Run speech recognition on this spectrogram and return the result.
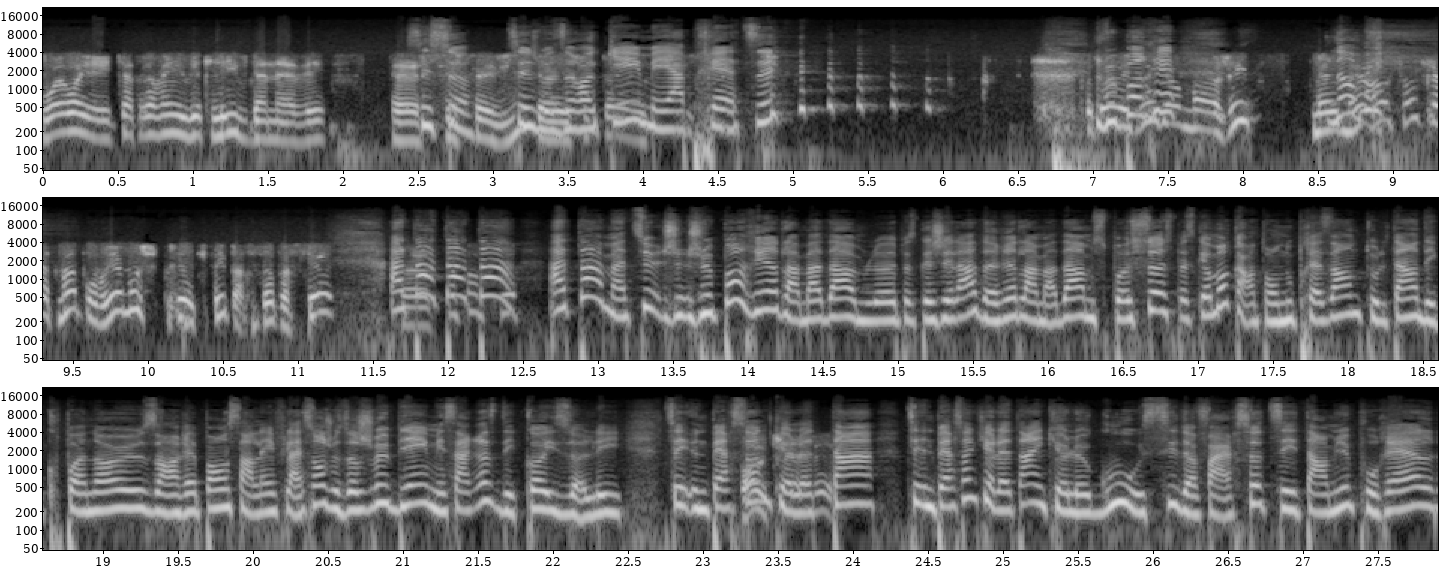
Oui, oui, et 88 livres de navet. Euh, C'est ça. je veux Euh, dire, OK, euh, mais après, tu sais. je veux pas rire. Manger. Mais, Non, mais, mais- ah, concrètement, pour vrai, moi, je suis préoccupé par ça parce que. Attends, euh, attends, attends, attends, Mathieu, je, je veux pas rire de la madame, là, parce que j'ai l'air de rire de la madame. C'est pas ça. C'est parce que moi, quand on nous présente tout le temps des couponneuses en réponse à l'inflation, je veux dire, je veux bien, mais ça reste des cas isolés. Tu sais, une personne qui a le fait. temps, tu sais, une personne qui a le temps et qui a le goût aussi de faire ça, tu sais, tant mieux pour elle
